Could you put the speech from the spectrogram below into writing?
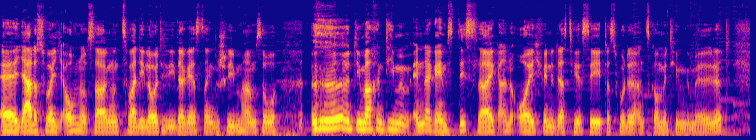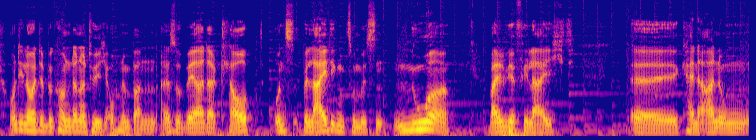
Äh, ja, das wollte ich auch noch sagen. Und zwar die Leute, die da gestern geschrieben haben, so, äh, die machen Team im Endergames Dislike an euch, wenn ihr das hier seht. Das wurde ans Gomme-Team gemeldet. Und die Leute bekommen dann natürlich auch einen Bann. Also wer da glaubt, uns beleidigen zu müssen, nur weil wir vielleicht äh, keine Ahnung,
